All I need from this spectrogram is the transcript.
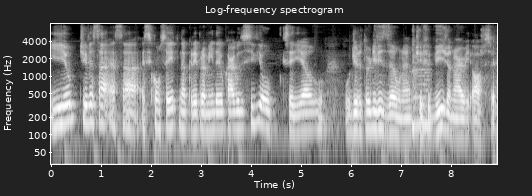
E eu tive essa, essa, esse conceito, né? Eu criei para mim daí o cargo de CVO, que seria o, o diretor de visão, né? O Chief Visionary Officer.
